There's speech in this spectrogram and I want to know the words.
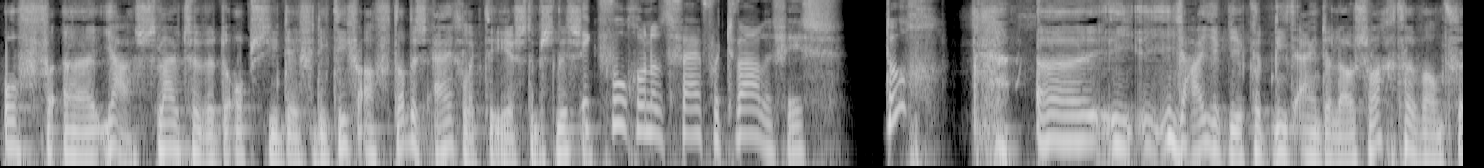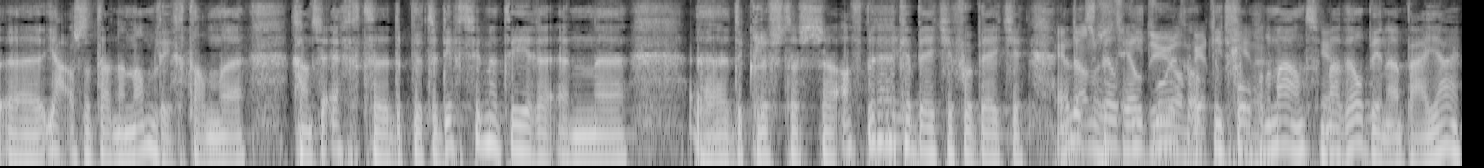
Of eh, ja, sluiten we de optie definitief af? Dat is eigenlijk de eerste beslissing. Ik voel gewoon dat het vijf voor twaalf is. Toch? Eh, ja, je, je kunt niet eindeloos wachten. Want eh, ja, als het aan de NAM ligt, dan eh, gaan ze echt de putten dicht cementeren en de clusters afbreken, beetje voor beetje. En, dat speelt heel niet duur morgen, ook niet volgende maand, Ja. maar wel binnen een paar jaar.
